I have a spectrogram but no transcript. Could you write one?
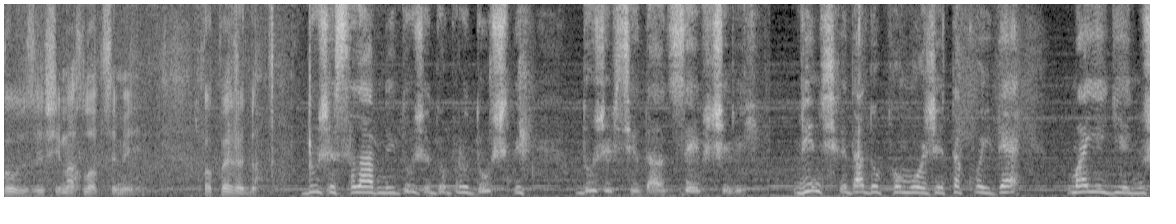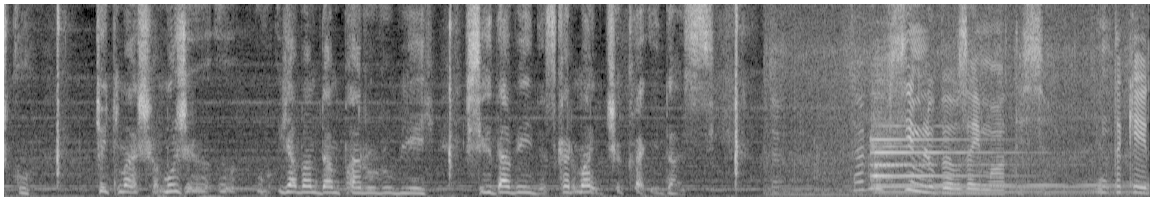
був з всіма хлопцями попереду. дуже славний, дуже добродушний, дуже завжди відзивчивий. Він завжди допоможе, такий йде, має денежку. Тетя Маша, може, я вам дам пару рублей. Завжди вийде з карманчика і дасть. Та він всім любив займатися. Він такий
